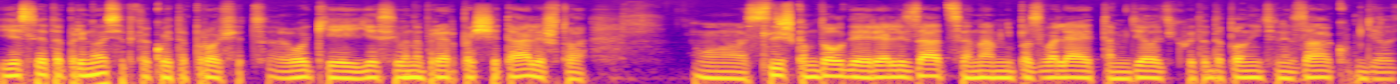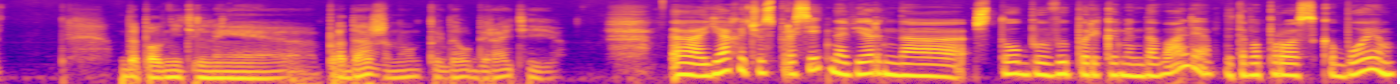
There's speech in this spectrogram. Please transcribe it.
Если это приносит какой-то профит, окей. Если вы, например, посчитали, что о, слишком долгая реализация нам не позволяет там делать какой-то дополнительный закуп, делать дополнительные продажи, ну тогда убирайте ее. А, я хочу спросить, наверное, что бы вы порекомендовали, это вопрос к обоим,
